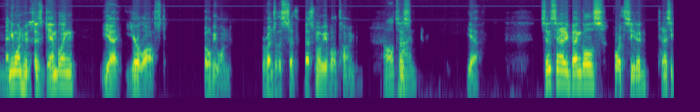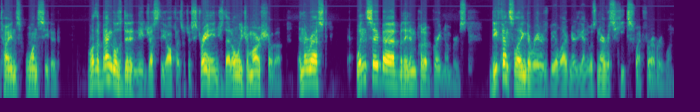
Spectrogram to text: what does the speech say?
Mhm. Anyone who says gambling, yeah, you're lost. Obi Wan, Revenge of the Sith, best movie of all time. All Since- time. Yeah. Cincinnati Bengals, fourth seeded. Tennessee Titans, one seeded. Well, the Bengals didn't need just the offense, which is strange that only Ja'Marr showed up. And the rest, wouldn't say bad, but they didn't put up great numbers. Defense letting the Raiders be alive near the end was nervous heat sweat for everyone.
